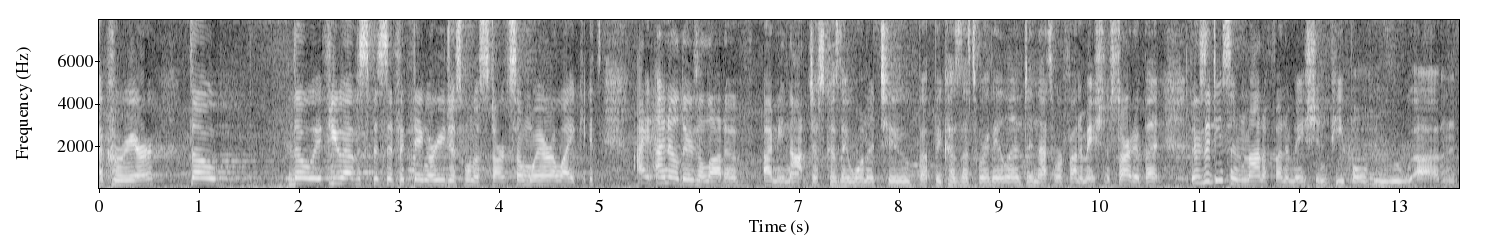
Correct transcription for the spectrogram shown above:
a career. Though Though if you have a specific thing or you just want to start somewhere, like it's, I, I know there's a lot of, I mean, not just because they wanted to, but because that's where they lived and that's where Funimation started. But there's a decent amount of Funimation people who um,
